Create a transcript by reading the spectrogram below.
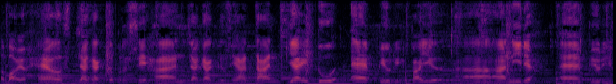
about your health, jaga kebersihan, jaga kesihatan iaitu air purifier. Ah, uh, ni dia air purifier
